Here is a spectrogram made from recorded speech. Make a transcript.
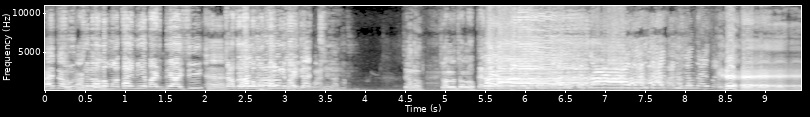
তাই তো? সূর্যের আলো মাথায় নিয়ে বাড়িতে আইছি হ্যাঁ। চাঁদের আলো মাথায় নিয়ে বাড়ি যাচ্ছি। চলো চলো চলো। হে হে হে হে।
